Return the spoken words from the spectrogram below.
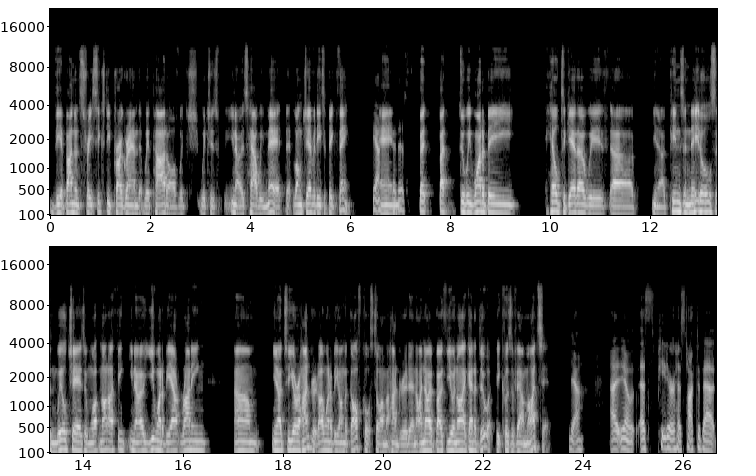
the abundance 360 program that we're part of which which is you know is how we met that longevity is a big thing yeah and it is. but but do we want to be held together with uh you know pins and needles and wheelchairs and whatnot i think you know you want to be out running um you know, to you're 100. I want to be on the golf course till I'm 100. And I know both you and I are going to do it because of our mindset. Yeah. Uh, you know, as Peter has talked about,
